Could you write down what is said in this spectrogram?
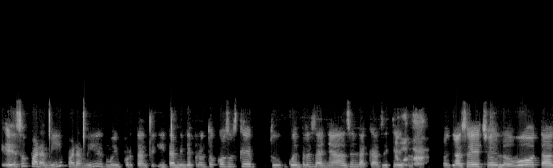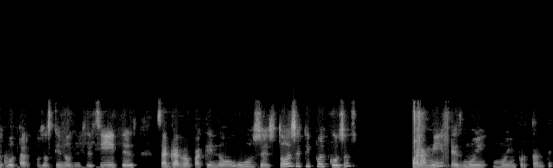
eso para mí, para mí es muy importante. Y también de pronto cosas que tú encuentras dañadas en la casa y que ya has hecho, lo botas, botar cosas que no necesites, sacar ropa que no uses, todo ese tipo de cosas, para mí es muy, muy importante.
